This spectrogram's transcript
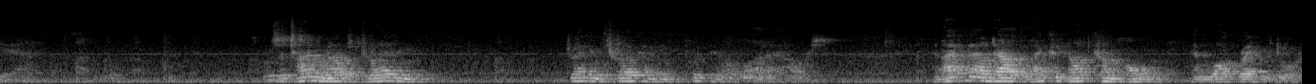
Yeah. There was a was driving driving truck, I mean, putting in a lot of hours. And I found out that I could not come home and walk right in the door.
